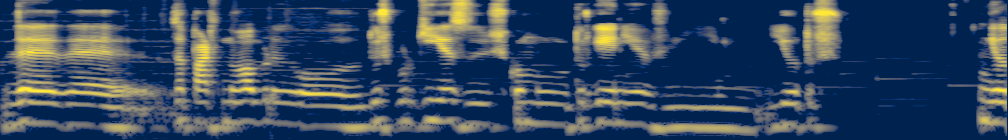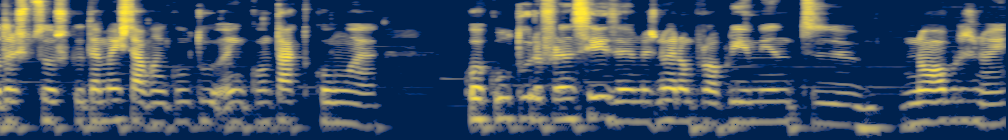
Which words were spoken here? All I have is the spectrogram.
da, da, da parte nobre ou dos burgueses como Turgenev e, e outros e outras pessoas que também estavam em, cultu- em contacto com a, com a cultura francesa, mas não eram propriamente nobres, não é?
